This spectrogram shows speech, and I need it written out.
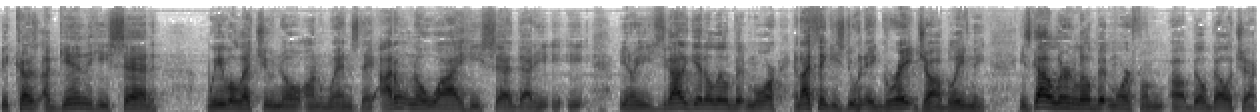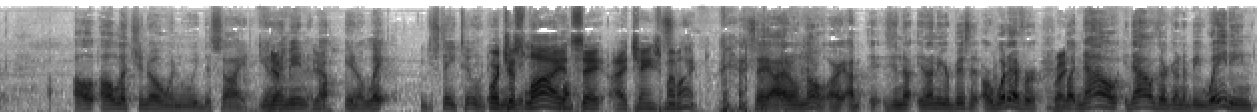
because again he said, "We will let you know on Wednesday." I don't know why he said that. He, he you know, he's got to get a little bit more, and I think he's doing a great job. Believe me, he's got to learn a little bit more from uh, Bill Belichick. I'll, I'll let you know when we decide. You know what I mean? yeah. Uh, you know, late, stay tuned. Or I mean, just lie well, and say, I changed my mind. say I don't know, or I'm, it's none of your business, or whatever. Right. But now, now they're going to be waiting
